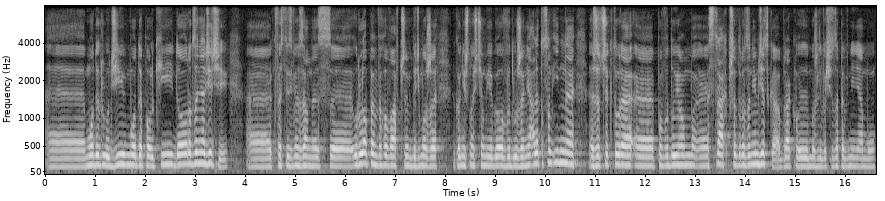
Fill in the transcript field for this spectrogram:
e, młodych ludzi, młode Polki do rodzenia dzieci. E, kwestie związane z e, urlopem wychowawczym, być może koniecznością jego wydłużenia, ale to są inne rzeczy, które e, powodują strach przed rodzeniem dziecka, brak możliwości zapewnienia mu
